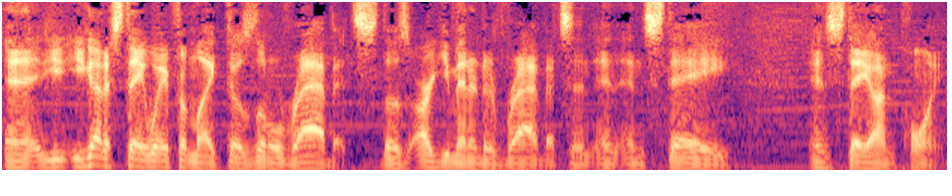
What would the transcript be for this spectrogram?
And you, you got to stay away from, like, those little rabbits, those argumentative rabbits, and, and, and stay and stay on point.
